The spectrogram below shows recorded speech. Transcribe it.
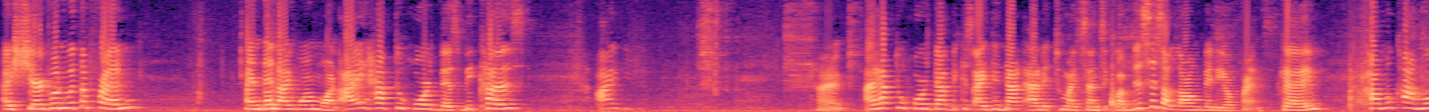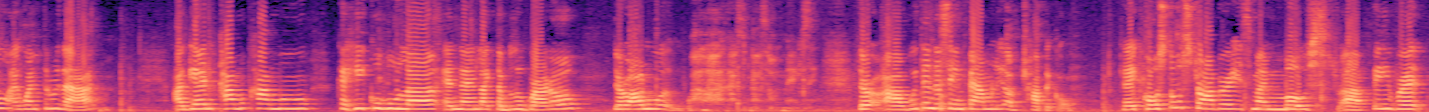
I shared one with a friend and then I warm one. I have to hoard this because I Alright, I have to hoard that because I did not add it to my Scentsy Club. This is a long video, friends, okay? kamu kamu I went through that. Again, kamu kamu Kahiko Hula, and then like the Blue Grotto. They're on, oh, that smells amazing. They're uh, within the same family of Tropical. Okay, Coastal Strawberry is my most uh, favorite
